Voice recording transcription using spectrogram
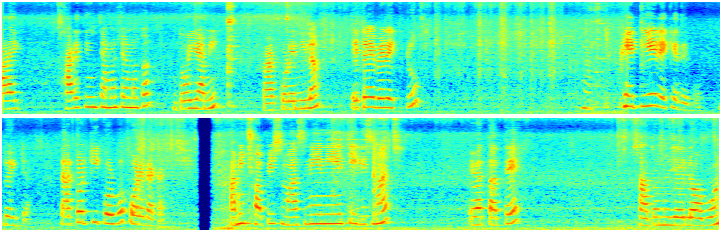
আড়াই, সাড়ে তিন চামচের মতন দই আমি বার করে নিলাম। এটা এবার একটু ফেটিয়ে রেখে দেব দইটা। তারপর কি করব পরে দেখাচ্ছি। আমি ছ পিস মাছ নিয়ে নিয়েছি ইলিশ মাছ। এবার তাতে স্বাদ অনুযায়ী লবণ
